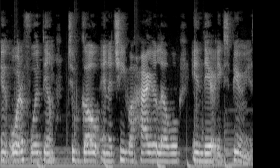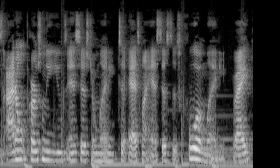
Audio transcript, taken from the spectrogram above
in order for them to go and achieve a higher level in their experience. I don't personally use ancestral money to ask my ancestors for money, right?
